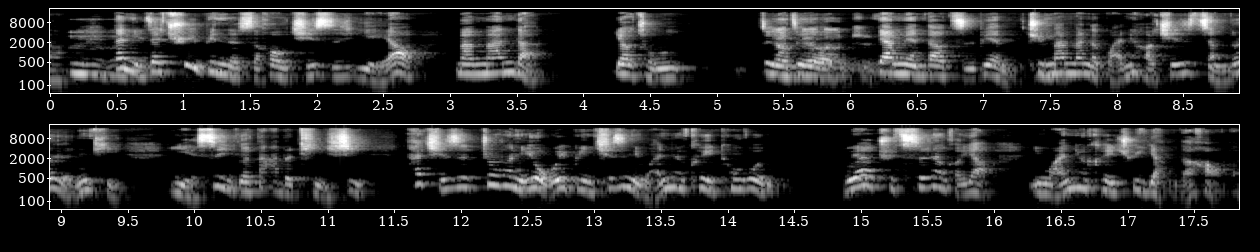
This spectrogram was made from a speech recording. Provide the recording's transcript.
了。嗯，但你在去病的时候，其实也要慢慢的要从这个这个量变到质变，去嗯慢慢的管理好。其实整个人体也是一个大的体系，它其实就算你有胃病，其实你完全可以通过不要去吃任何药，你完全可以去养得好的。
